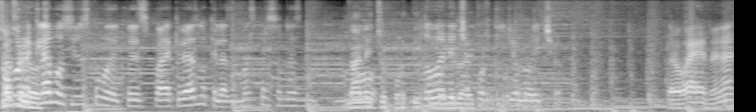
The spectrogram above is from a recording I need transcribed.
como reclamo, sino es como de, pues para que veas lo que las demás personas no, No han hecho por ti, No han yo lo hecho he por ti, yo lo he hecho. Pero bueno, ¿verdad?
